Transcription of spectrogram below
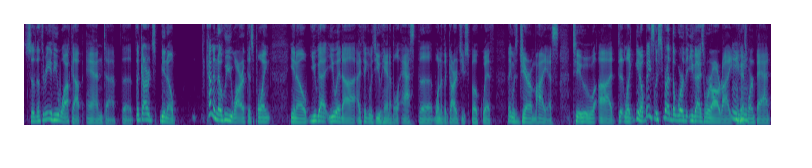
So the three of you walk up, and uh, the the guards, you know, kind of know who you are at this point. You know, you got you had, uh, I think it was you, Hannibal, asked the one of the guards you spoke with. I think it was Jeremias to, uh, d- like, you know, basically spread the word that you guys were all right, You guys weren't bad,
